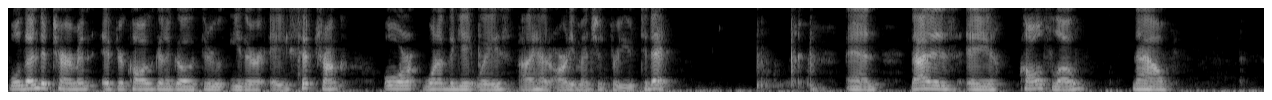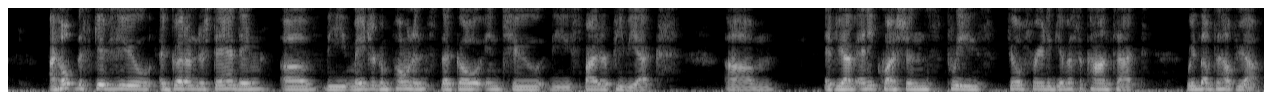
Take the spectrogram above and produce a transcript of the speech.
will then determine if your call is going to go through either a SIP trunk or one of the gateways I had already mentioned for you today. And that is a call flow. Now, I hope this gives you a good understanding of the major components that go into the Spydur PBX. Um, if you have any questions, please feel free to give us a contact. We'd love to help you out.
